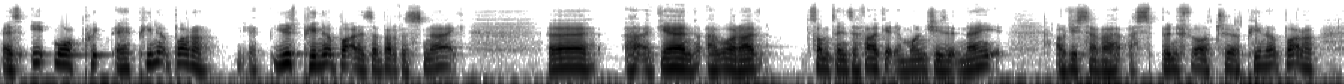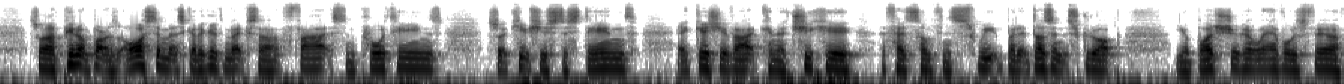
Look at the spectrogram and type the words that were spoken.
is eat more pe- uh, peanut butter. Use peanut butter as a bit of a snack. Uh, again, I, what I've sometimes if I get the munchies at night, I'll just have a, a spoonful or two of peanut butter. So peanut butter is awesome. It's got a good mix of fats and proteins, so it keeps you sustained. It gives you that kind of cheeky, if it's something sweet, but it doesn't screw up your blood sugar levels there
